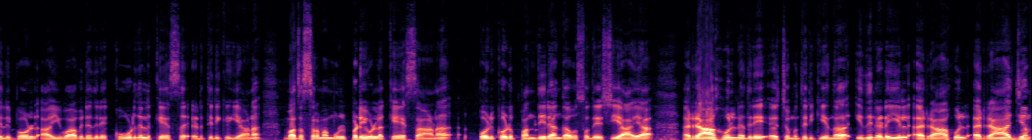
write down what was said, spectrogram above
സംഭവത്തിൽ ഇപ്പോൾ ആ യുവാവിനെതിരെ കൂടുതൽ കേസ് എടുത്തിരിക്കുകയാണ്. വധശ്രമം ഉൾപ്പെടെയുള്ള കേസാണ് കോഴിക്കോട് പന്തീരാങ്കാവ് സ്വദേശിയായ രാഹുലിനെതിരെ ചുമത്തിരിക്കുന്നത്. ഇതിനിടയിൽ രാഹുൽ രാജ്യം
